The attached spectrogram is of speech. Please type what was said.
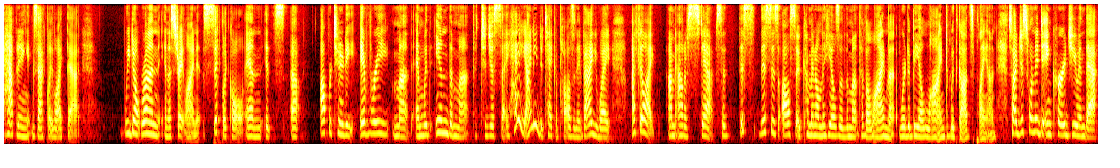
happening exactly like that we don't run in a straight line it's cyclical and it's uh, opportunity every month and within the month to just say, hey, I need to take a pause and evaluate. I feel like I'm out of step. So this this is also coming on the heels of the month of alignment. We're to be aligned with God's plan. So I just wanted to encourage you in that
